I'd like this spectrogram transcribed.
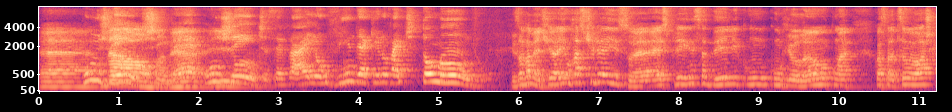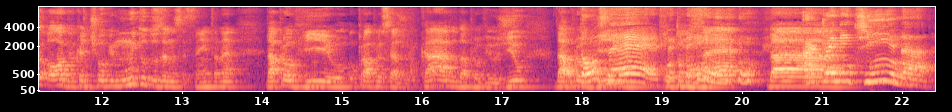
é, pungente, alma, né? né? Pungente, e... você vai ouvindo e aquilo vai te tomando. Exatamente. E aí o Rastilho é isso, é, é a experiência dele com, com o violão, com a, com a tradição. Eu acho que óbvio que a gente ouve muito dos anos 60, né? dá pra ouvir o, o próprio Sérgio Ricardo, dá pra ouvir o Gil, dá O Tom ouvir Zé, o Tom tem Zé, dá... a Clementina,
